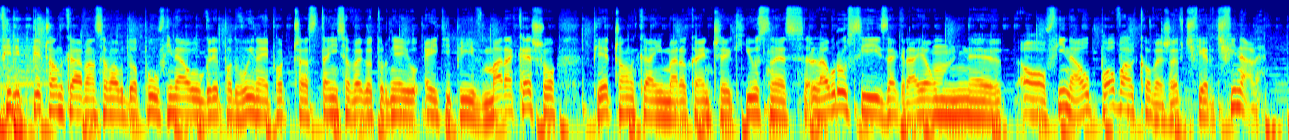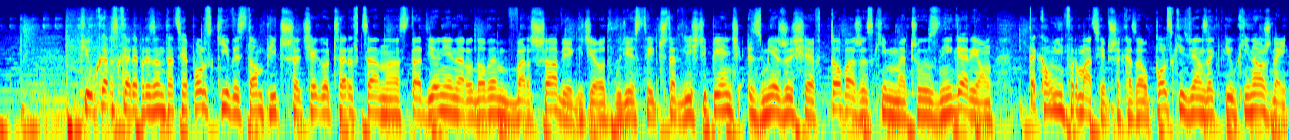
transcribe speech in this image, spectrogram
Filip Pieczonka awansował do półfinału gry podwójnej podczas tenisowego turnieju ATP w Marrakeszu. Pieczonka i Marokańczyk Yusnes Laurusi zagrają e, o finał po walkowerze w ćwierćfinale. Piłkarska reprezentacja Polski wystąpi 3 czerwca na Stadionie Narodowym w Warszawie, gdzie o 20.45 zmierzy się w towarzyskim meczu z Nigerią. Taką informację przekazał Polski Związek Piłki Nożnej.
